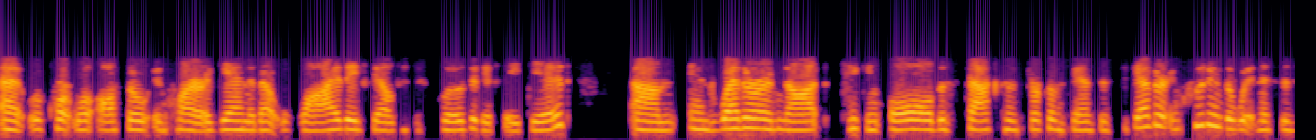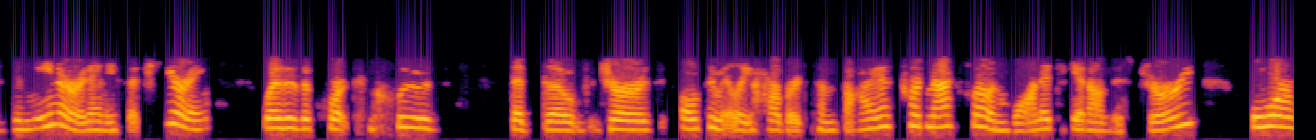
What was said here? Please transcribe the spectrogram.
Uh, the court will also inquire again about why they failed to disclose it if they did, um, and whether or not taking all the facts and circumstances together, including the witness's demeanor at any such hearing, whether the court concludes that the jurors ultimately harbored some bias toward Maxwell and wanted to get on this jury, or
